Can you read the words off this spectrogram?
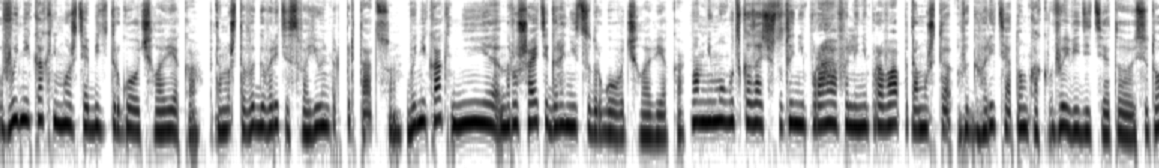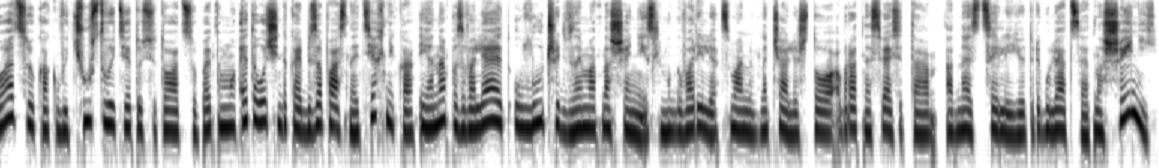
вы никак не можете обидеть другого человека, потому что вы говорите свою интерпретацию. Вы никак не нарушаете границы другого человека. Вам не могут сказать, что ты не прав или не права, потому что вы говорите о том, как вы видите эту ситуацию, как вы чувствуете эту ситуацию. Поэтому это очень такая безопасная техника, и она позволяет улучшить взаимоотношения. Если мы говорили с вами в начале, что обратная связь — это одна из целей ее — это регуляция отношений,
